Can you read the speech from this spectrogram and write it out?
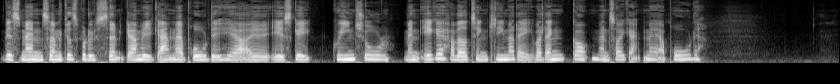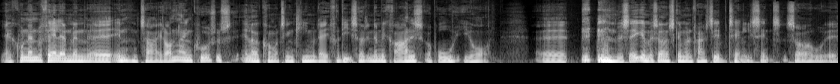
Hvis man som gridsproducent gerne vil i gang med at bruge det her øh, ESG Green Tool, men ikke har været til en klimadag, hvordan går man så i gang med at bruge det? Jeg kan kun anbefale, at man øh, enten tager et online kursus, eller kommer til en klimadag, fordi så er det nemlig gratis at bruge i år. Øh, hvis ikke, så skal man faktisk til at betale en licens. Så øh,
